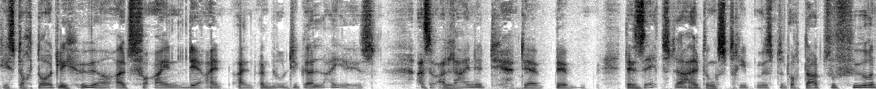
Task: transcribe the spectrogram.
Die ist doch deutlich höher als für einen, der ein, ein, ein blutiger Laie ist. Also alleine der, der, der, der Selbsterhaltungstrieb müsste doch dazu führen,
